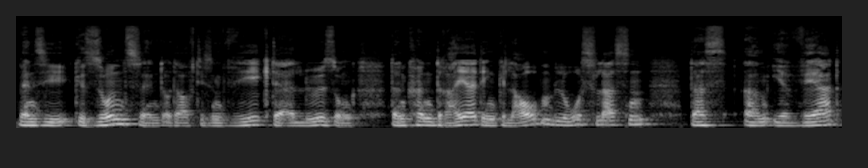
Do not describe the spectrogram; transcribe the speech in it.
wenn sie gesund sind oder auf diesem Weg der Erlösung, dann können Dreier den Glauben loslassen, dass ähm, ihr Wert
